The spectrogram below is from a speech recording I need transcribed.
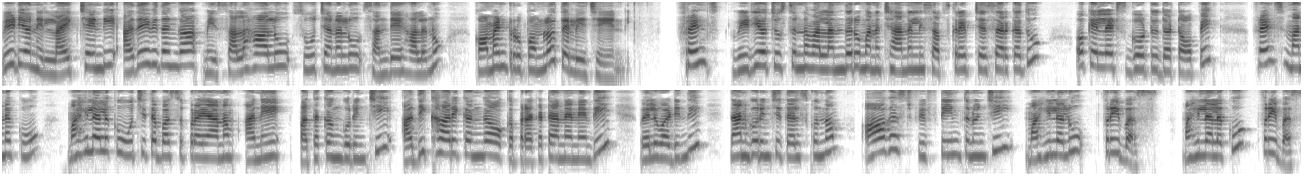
వీడియోని లైక్ చేయండి. అదేవిధంగా మీ సలహాలు సూచనలు సందేహాలను కామెంట్ రూపంలో తెలియచేయండి. ఫ్రెండ్స్ వీడియో చూస్తున్న వాళ్ళందరూ మన ఛానల్ని సబ్స్క్రైబ్ చేశారు కదూ? Okay let's go to the topic. Friends మనకు మహిళలకు ఉచిత బస్సు ప్రయాణం అనే పథకం గురించి అధికారికంగా ఒక ప్రకటన అనేది వెలువడింది. దాని గురించి తెలుసుకుందాం. ఆగస్ట్ ఫిఫ్టీన్త్ నుంచి మహిళలు ఫ్రీ బస్ మహిళలకు ఫ్రీ బస్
